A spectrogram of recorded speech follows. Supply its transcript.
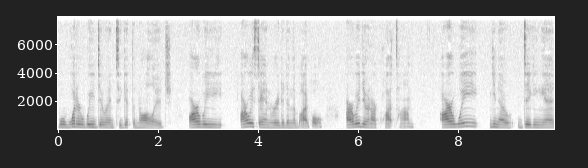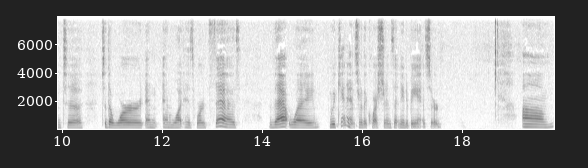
well what are we doing to get the knowledge are we are we staying rooted in the Bible? Are we doing our quiet time? Are we, you know, digging into to the word and, and what his word says? That way we can answer the questions that need to be answered. Um,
